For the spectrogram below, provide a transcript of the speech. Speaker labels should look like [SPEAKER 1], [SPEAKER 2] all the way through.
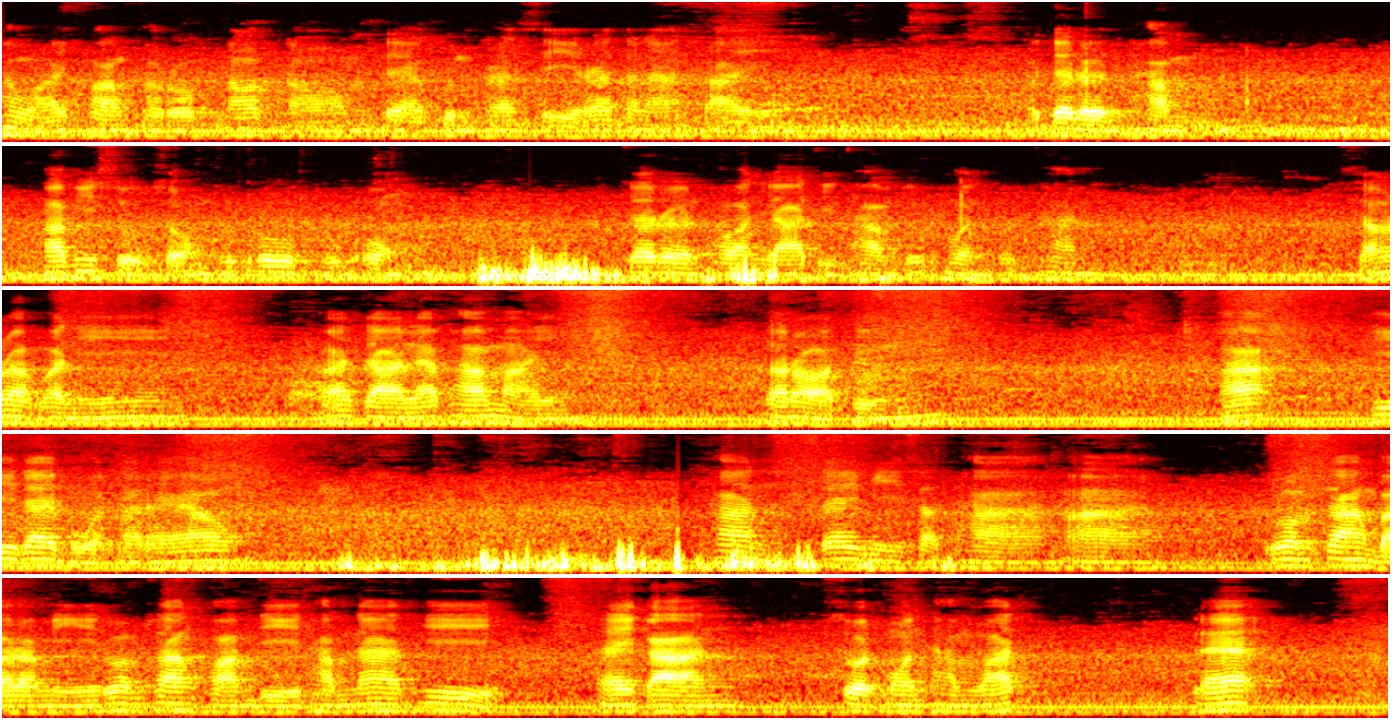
[SPEAKER 1] ถวายความเคารพนอบน้อมแด่คุณพระศรีรัตนตรัยพระเจริญธรรม พระพิสุสงฆ์ทุกรูปทุกองค์เจริญพรญาติธรรมทุกคนทุกท่านสำหรับวันนี้พระอาจารย์และพระใหม่ ตลอดถึง พระที่ได้บวชมาแล้ว ท่านได้มีศรัทธามา ร่วมสร้างบารมี ร่วมสร้างความดีทำหน้าที่ในการสวดมนต์ทำวัด และ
